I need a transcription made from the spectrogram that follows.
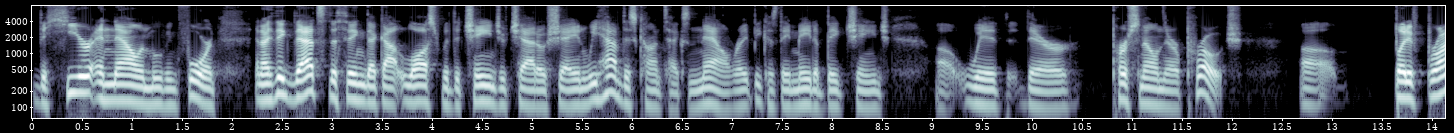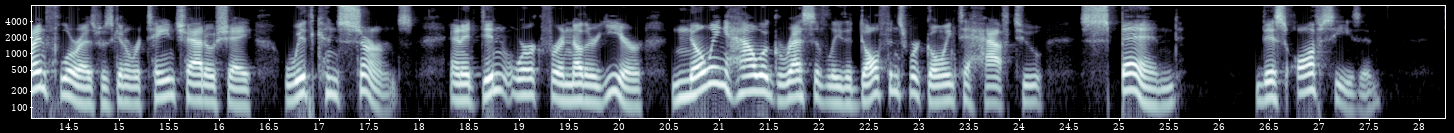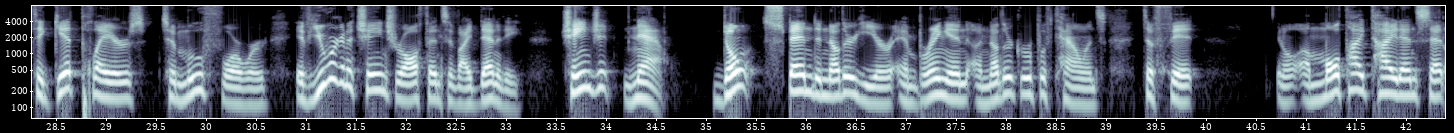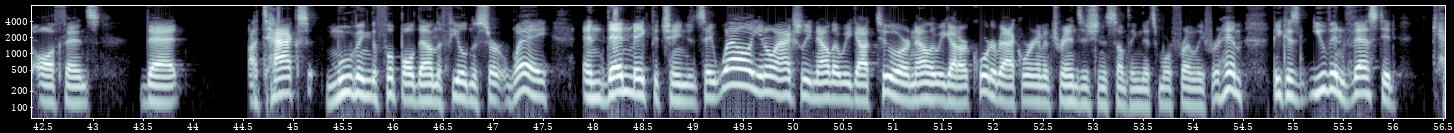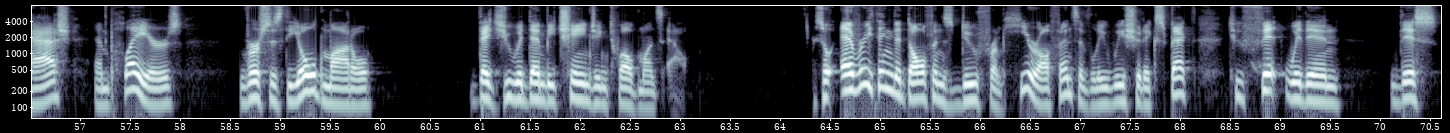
the here and now and moving forward. And I think that's the thing that got lost with the change of Chad O'Shea. And we have this context now, right? Because they made a big change uh, with their personnel and their approach. Uh, but if Brian Flores was going to retain Chad O'Shea with concerns, and it didn't work for another year, knowing how aggressively the Dolphins were going to have to spend this offseason to get players to move forward, if you were going to change your offensive identity, change it now. Don't spend another year and bring in another group of talents to fit you know, a multi tight end set offense that attacks moving the football down the field in a certain way and then make the change and say, well, you know, actually, now that we got two or now that we got our quarterback, we're going to transition to something that's more friendly for him because you've invested cash and players versus the old model that you would then be changing 12 months out. So everything the Dolphins do from here offensively, we should expect to fit within this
